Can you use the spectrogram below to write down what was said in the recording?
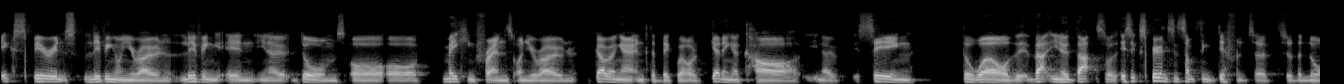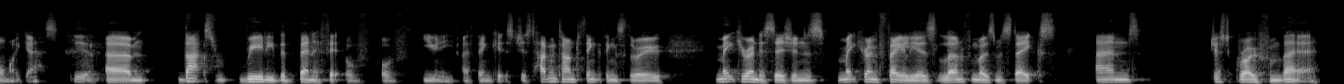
experience living on your own living in you know dorms or or making friends on your own going out into the big world getting a car you know seeing the world that you know that's sort of, it's experiencing something different to, to the norm i guess. Yeah, um that's really the benefit of of uni i think. It's just having time to think things through make your own decisions make your own failures learn from those mistakes and just grow from there.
